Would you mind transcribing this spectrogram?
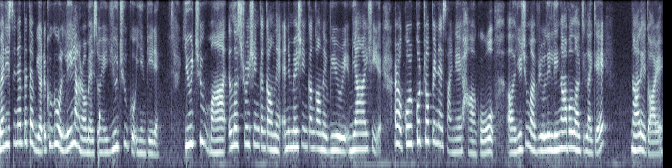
medicine နဲ့ပတ်သက်ပြီးတော့တခုခုကိုလေ့လာတော့မယ်ဆိုရင် YouTube ကိုအရင်ပြေးတယ် YouTube မှာ illustration ကောင်းကောင်းနဲ့ animation ကောင်းကောင်းနဲ့ video တွေအများကြီးရှိတယ်အဲ့တော့ကိုကို topic နဲ့ဆိုင်တဲ့ဟာကိုအာ YouTube မှာ video လေး၄၅ပုတ်လောက်ကြည့်လိုက်တယ် နားလေသွားတယ်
